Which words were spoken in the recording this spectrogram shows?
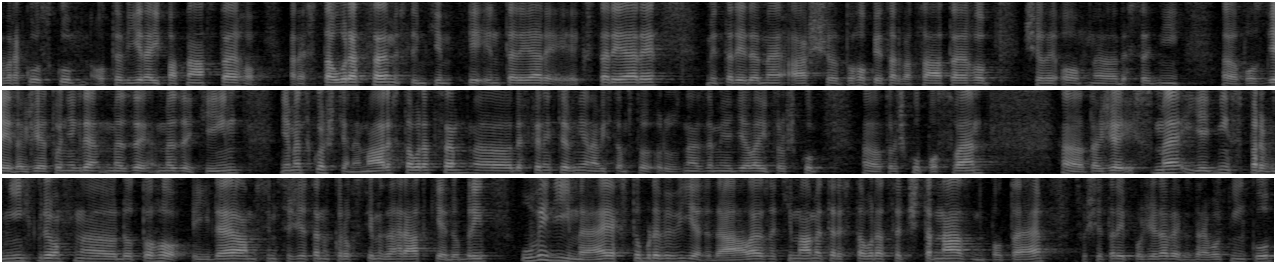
v Rakousku otevírají 15. restaurace, myslím tím i interiéry, i exteriéry. My tedy jdeme až toho 25. čili o 10 dní později, takže je to někde mezi, mezi tím. Německo ještě nemá restaurace eh, definitivně, navíc tam to různé země dělají trošku, eh, trošku po svém. Eh, takže jsme jedni z prvních, kdo eh, do toho jde a myslím si, že ten krok s těmi zahrádky je dobrý. Uvidíme, jak se to bude vyvíjet dále. Zatím máme ty restaurace 14 dní poté, což je tady požadavek zdravotníků,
